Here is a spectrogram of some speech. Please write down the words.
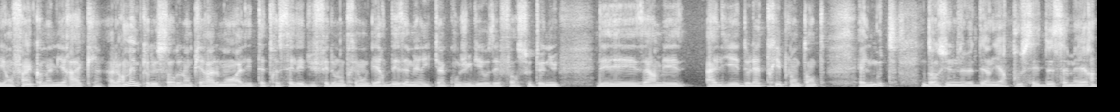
Et enfin, comme un miracle, alors même que le sort de l'Empire allemand allait être scellé du fait de l'entrée en guerre des Américains conjugués aux efforts soutenus des armées alliées de la triple entente, Helmut, dans une dernière poussée de sa mère,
